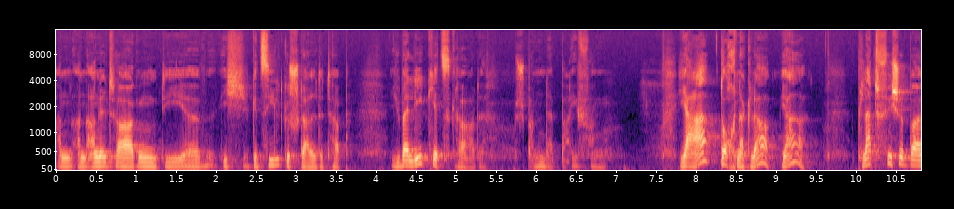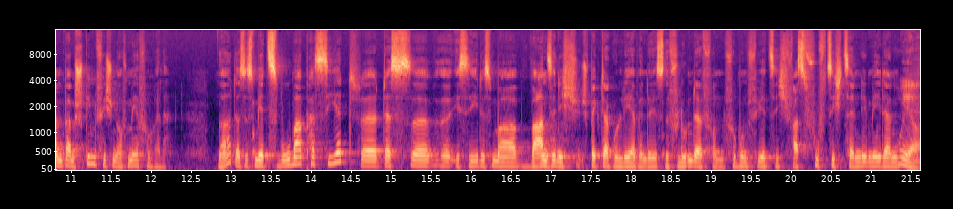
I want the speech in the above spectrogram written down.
an, an Angeltagen, die äh, ich gezielt gestaltet habe. Ich überlege jetzt gerade, spannender Beifang. Ja, doch, na klar, ja. Plattfische beim, beim Spinnfischen auf Meerforelle. Na, das ist mir zweimal passiert. Äh, das äh, ist jedes Mal wahnsinnig spektakulär, wenn du jetzt eine Flunder von 45, fast 50 Zentimetern oh ja.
